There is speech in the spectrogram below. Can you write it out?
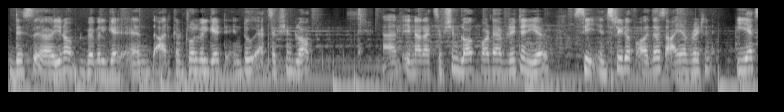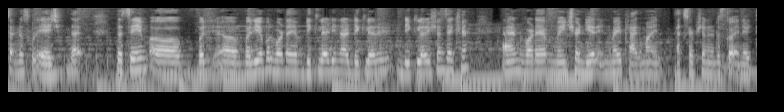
this uh, you know we will get and our control will get into exception block and in our exception block what I have written here see instead of others I have written ex underscore age that the same uh, uh, variable what I have declared in our declaration section and what I have mentioned here in my pragma in exception underscore init.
